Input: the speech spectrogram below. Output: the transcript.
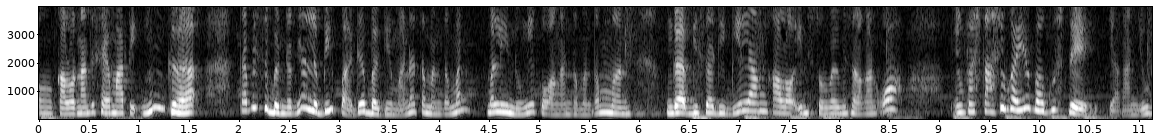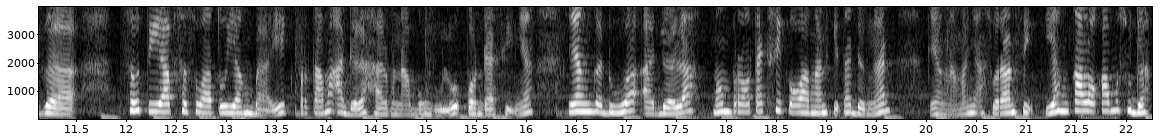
oh, kalau nanti saya mati. Enggak. Tapi sebenarnya lebih pada bagaimana teman-teman melindungi keuangan teman-teman. Nggak bisa dibilang kalau instrumen misalkan wah investasi kayaknya bagus deh. Jangan juga. Setiap sesuatu yang baik pertama adalah hal menabung dulu pondasinya. Yang kedua adalah memproteksi keuangan kita dengan yang namanya asuransi. Yang kalau kamu sudah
